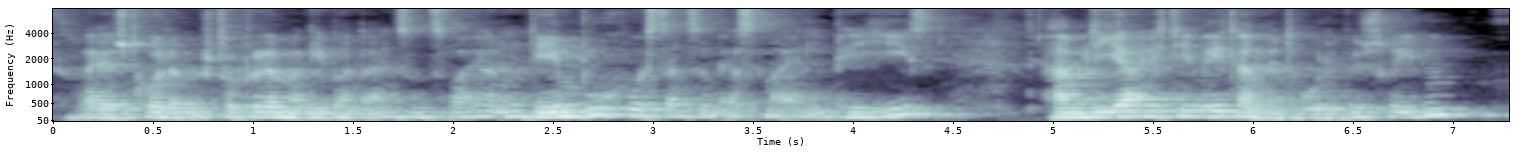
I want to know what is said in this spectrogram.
Das war ja Struktur der Magie Band 1 und 2. Und in dem Buch, wo es dann zum ersten Mal NLP hieß, haben die ja eigentlich die Metamethode beschrieben,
